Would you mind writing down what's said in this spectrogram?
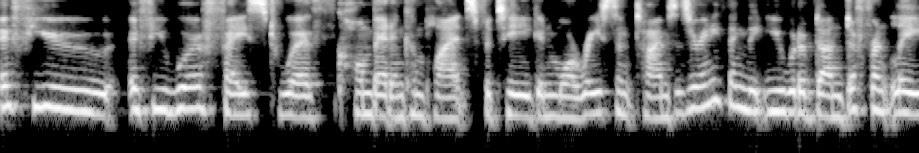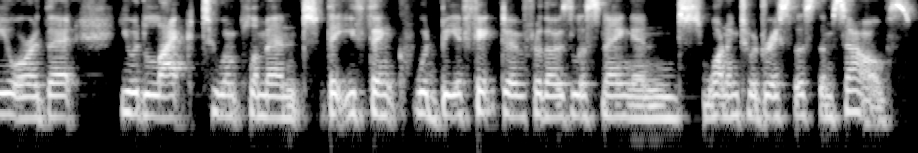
if you if you were faced with combating compliance fatigue in more recent times, is there anything that you would have done differently or that you would like to implement that you think would be effective for those listening and wanting to address this themselves?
